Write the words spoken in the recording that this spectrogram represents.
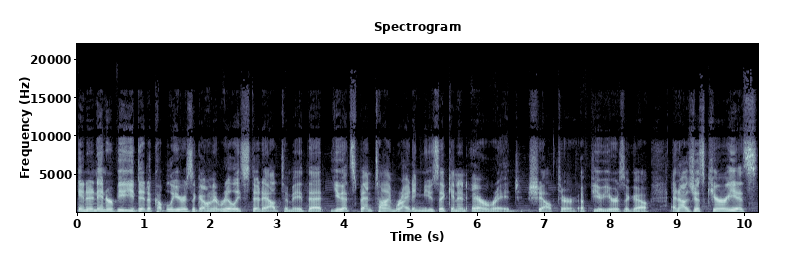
in an interview you did a couple of years ago, and it really stood out to me that you had spent time writing music in an air raid shelter a few years ago. And I was just curious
